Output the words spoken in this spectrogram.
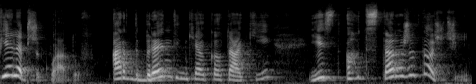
wiele przykładów. Art branding jako taki jest od starożytności.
